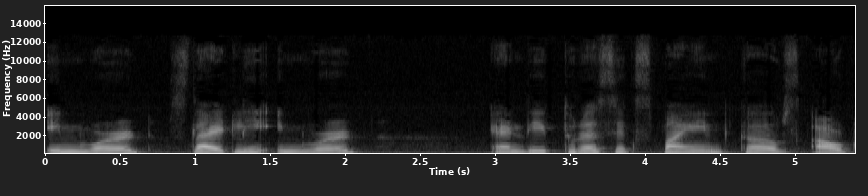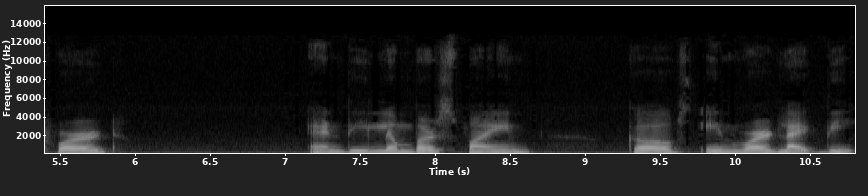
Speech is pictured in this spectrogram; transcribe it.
inward, slightly inward and the thoracic spine curves outward and the lumbar spine curves inward like the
